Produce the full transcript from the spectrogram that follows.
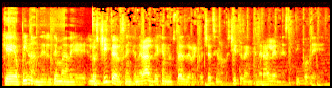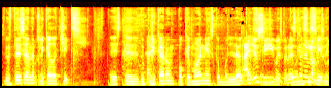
qué opinan del tema de los cheaters en general. Dejen ustedes de Ricochet, sino los cheaters en general en este tipo de. ¿Ustedes han aplicado cheats? Este, duplicaron Pokémones como locos. Ah, yo sí, güey, pero es que no es lo mismo.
